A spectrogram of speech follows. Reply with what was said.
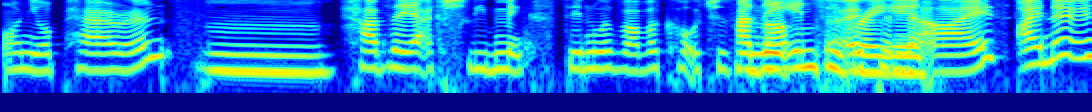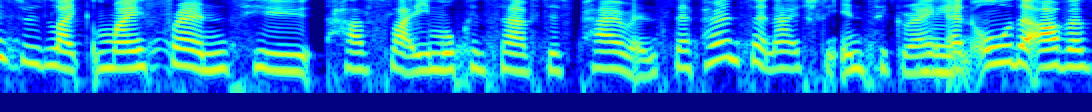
on your parents. Mm. Have they actually mixed in with other cultures Have they enough to open their eyes? I noticed with like my friends who have slightly more conservative parents, their parents don't actually integrate. Right. And all the other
